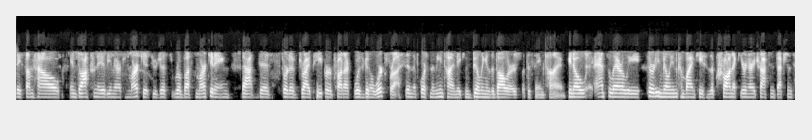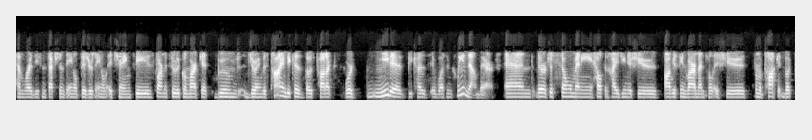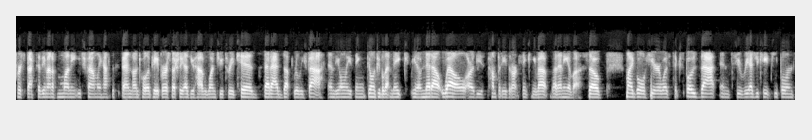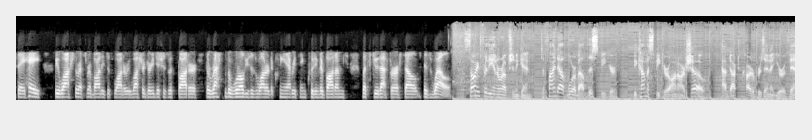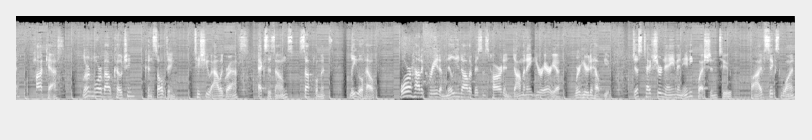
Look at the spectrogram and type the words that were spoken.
They somehow indoctrinated the American market through just robust marketing that this sort of dry paper product was going to work for us. And of course, in the meantime, making billions of dollars at the same time. You know, ancillarily, 30 million combined cases of chronic urinary tract infections, hemorrhoids, yeast infections, anal fissures, anal itching. These pharmaceutical markets boomed during this time because those products were needed because it wasn't clean down there. And there are just so many health and hygiene issues, obviously environmental issues. From a pocketbook perspective, the amount of money each family has to spend on toilet paper, especially as you have one, two, three kids, that adds up really fast. And the only thing, the only people that make, you know, net out well are these companies that aren't thinking about, about any of us. So my goal here was to expose that and to re-educate people and say, hey, we wash the rest of our bodies with water. We wash our dirty dishes with water. The rest of the world uses water to clean everything, including their bottoms. Let's do that for ourselves as well. Sorry for the interruption again. To find out more about this speaker, become a speaker on our show, have Dr. Carter present at your event or podcast, learn more about coaching, consulting, tissue allografts, exosomes, supplements, legal help, or how to create a million dollar business card and dominate your area, we're here to help you. Just text your name and any question to 561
